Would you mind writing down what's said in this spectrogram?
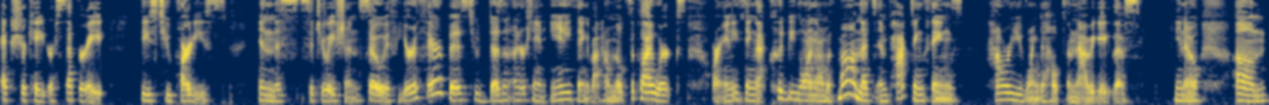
extricate or separate these two parties in this situation. So if you're a therapist who doesn't understand anything about how milk supply works or anything that could be going on with mom that's impacting things, how are you going to help them navigate this? You know, um,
